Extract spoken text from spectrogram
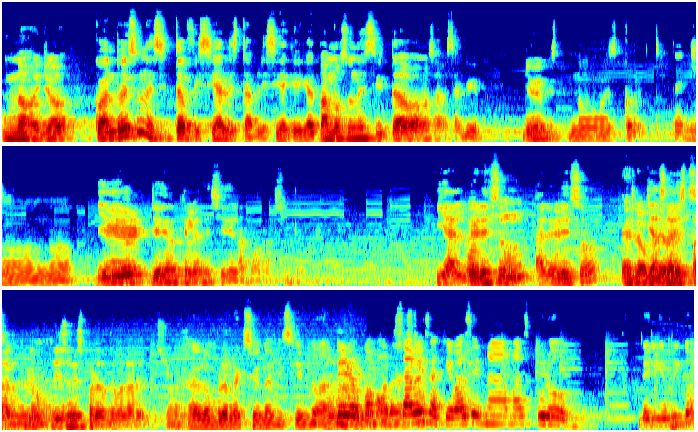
No, yo, cuando es una cita oficial establecida, que digas, vamos a una cita o vamos a salir, yo creo que no es correcto. No, no. Yo digo, yo digo que lo decide la morra siempre. Y al ¿Por ver eso, al ver eso, El hombre ya sabes para no, ya sabes para dónde va la relación. Ajá, el hombre reacciona diciendo, ah, no, Pero esto. ¿Sabes a qué va a ser nada más puro feliz rico?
